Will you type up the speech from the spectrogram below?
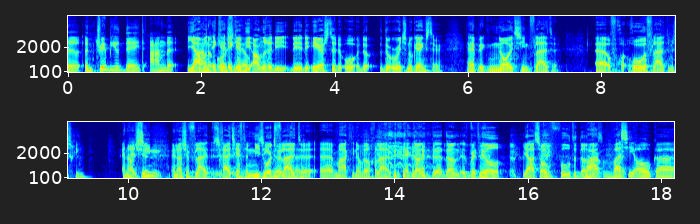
eh, een tribute deed aan de Ja, aan want de ik, ik heb die andere, die, de, de eerste, de, de, de original gangster, heb ik nooit zien fluiten. Eh, of ho- horen fluiten misschien. En Nee, als je, zien- en als je fluit, scheidsrechter niet hoort huppelen. fluiten, eh, maakt hij dan wel geluid. Kijk, dan, dan, het wordt heel... Ja, zo voelt het dan. Maar Dus- was hij ook, eh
